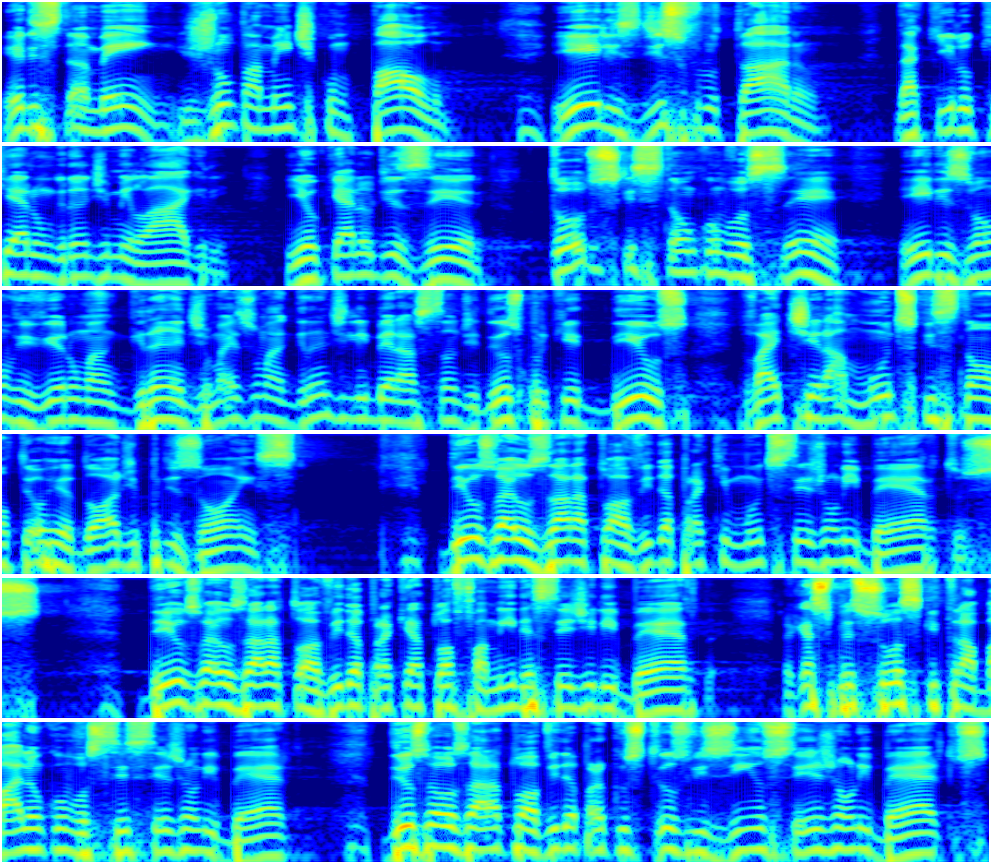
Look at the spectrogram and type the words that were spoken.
eles também, juntamente com Paulo, eles desfrutaram daquilo que era um grande milagre. E eu quero dizer, todos que estão com você, eles vão viver uma grande, mas uma grande liberação de Deus, porque Deus vai tirar muitos que estão ao teu redor de prisões. Deus vai usar a tua vida para que muitos sejam libertos. Deus vai usar a tua vida para que a tua família seja liberta, para que as pessoas que trabalham com você sejam libertas. Deus vai usar a tua vida para que os teus vizinhos sejam libertos.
